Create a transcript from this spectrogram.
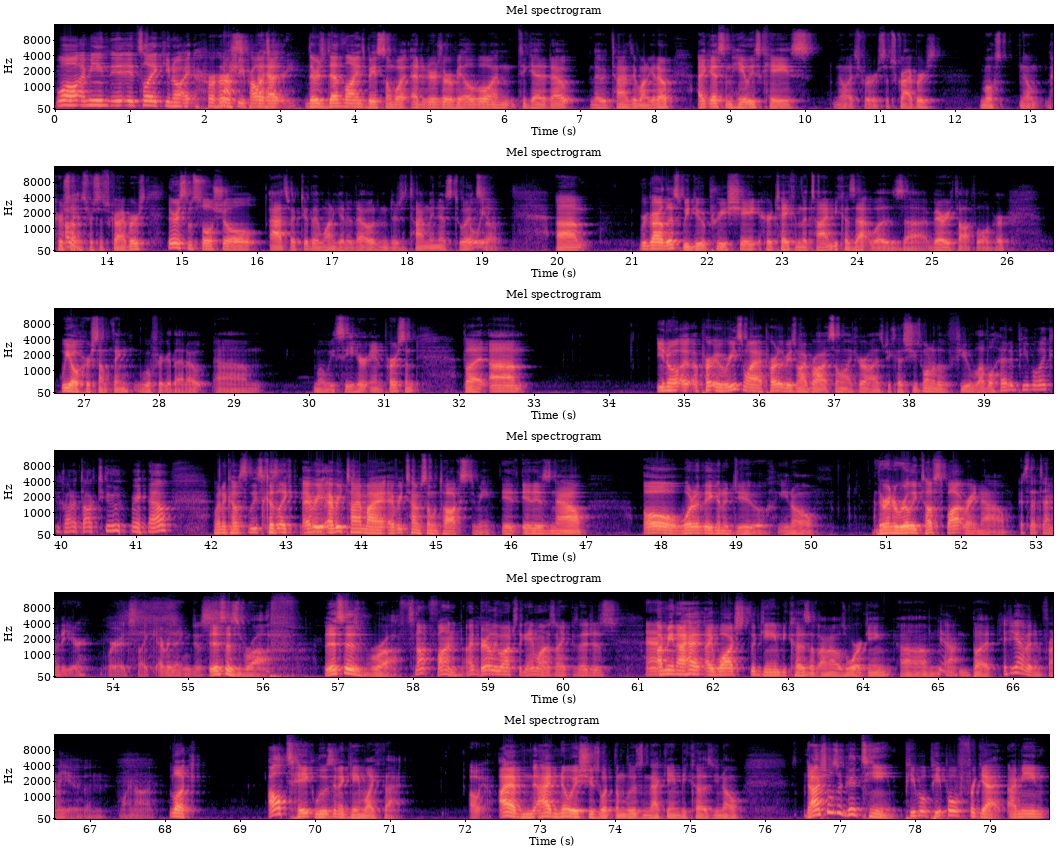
Well, I mean, it's like you know, I- for her, Not- she probably had. scary. There's deadlines based on what editors are available and to get it out, the times they want to get out. I guess in Hailey's case, no, it's for subscribers. Most, no, her stuff Oh, yeah. is for subscribers. There is some social aspect to it. They want to get it out, and there's a timeliness to it. Oh, yeah. So, um, regardless, we do appreciate her taking the time because that was uh, very thoughtful of her. We owe her something. We'll figure that out um, when we see her in person. But um, you know, a, a, per, a reason why part of the reason why I brought someone like her on is because she's one of the few level-headed people I can kind of talk to right now when it comes to these. Because like every every time I every time someone talks to me, it, it is now, oh, what are they gonna do? You know, they're in a really tough spot right now. it's that time of the year where it's like everything just. This is rough. This is rough. it's not fun. I barely watched the game last night because I just. Eh. I mean, I had I watched the game because of I was working. Um, Yeah. but if you have it in front of you, then why not? look, I'll take losing a game like that. Oh yeah, I have I had no issues with them losing that game because you know Nashville's a good team. People people forget. I mean,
